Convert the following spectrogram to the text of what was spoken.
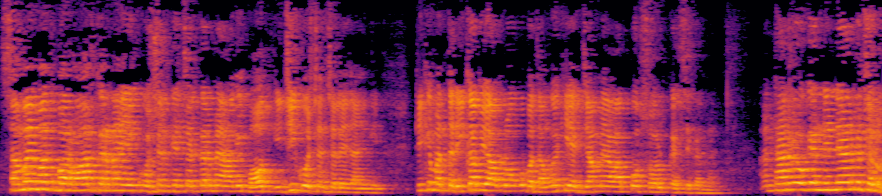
समय मत बर्बाद करना ये क्वेश्चन के चक्कर में, आगे बहुत इजी क्वेश्चन चले जाएँगे। ठीक है? मैं तरीका भी आप लोगों को बताऊँगा कि एग्ज़ाम में आपको सोल्व कैसे करना है। अंठानवे हो गया, निन्यानवे चलो।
